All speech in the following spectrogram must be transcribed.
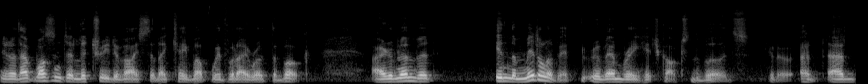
You know, that wasn't a literary device that I came up with when I wrote the book. I remembered, in the middle of it, remembering Hitchcock's *The Birds*. You know, and and,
